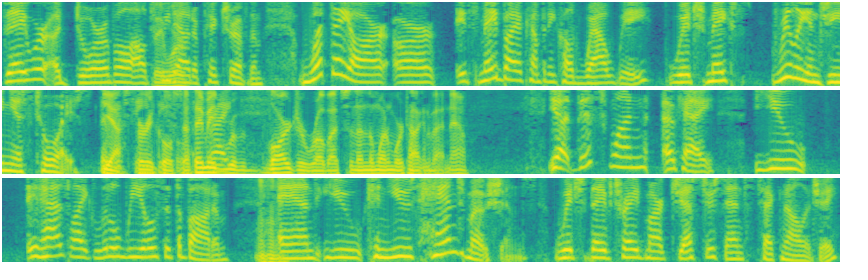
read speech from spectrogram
they were adorable. I'll tweet out a picture of them. What they are are it's made by a company called WowWee, which makes really ingenious toys. Yeah, very cool before, stuff. They made right? ro- larger robots than the one we're talking about now. Yeah, this one, okay, you, it has like little wheels at the bottom. And you can use hand motions, which they've trademarked Gesture Sense technology,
